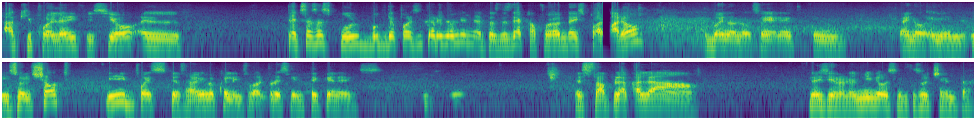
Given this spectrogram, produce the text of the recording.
aquí fue el edificio, el Texas School Book Depository Building, entonces desde acá fue donde disparó, bueno, no sé, eh, bueno, él hizo el shot y pues ya saben lo que le hizo al presidente que es. Esta placa la, la hicieron en 1980.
